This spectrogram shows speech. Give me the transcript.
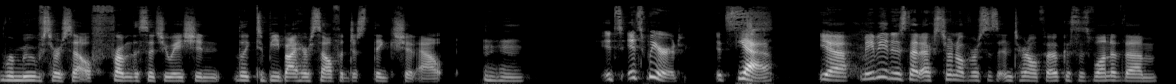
removes herself from the situation, like to be by herself and just think shit out. mm-hmm. It's it's weird. It's yeah Yeah, maybe it is that external versus internal focus is one of them.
